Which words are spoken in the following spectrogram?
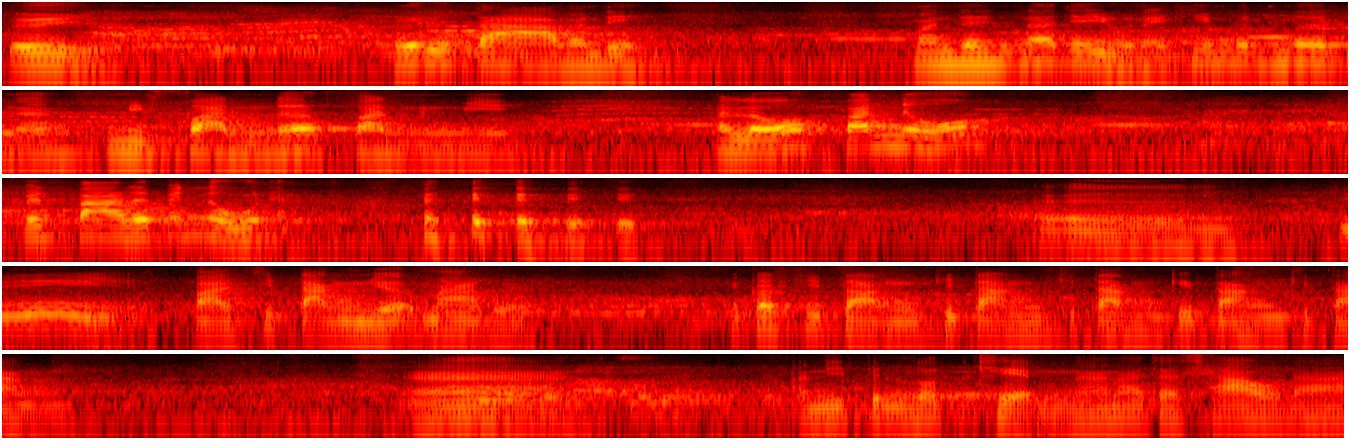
เฮ้ยเฮ้ยดูตามันดิ มันจะน่าจะอยู่ในที่มืดๆนะ มีฟันแล้วฟันมี ฮัลโหล ฟันหนู เป็นปลาหรือเป็นหนูเนี่ย เออ นี่ปลาขี้ตังเยอะมากเลย นี่ก็ขี้ตังขี้ตังขี้ตังขี้ตังขี้ตัง อ่า อันนี้เป็นรถเข็นนะ น่าจะเช่าได้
